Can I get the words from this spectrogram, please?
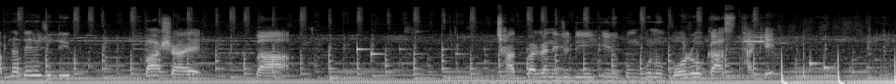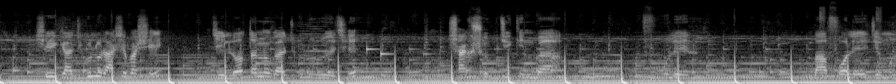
আপনাদের যদি বাসায় বা ছাদ বাগানে যদি এরকম কোনো বড় গাছ থাকে, সেই গাছগুলোর আশেপাশে যে লতানো গাছগুলো রয়েছে শাকসবজি কিংবা ফুলের বা ফলের যেমন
